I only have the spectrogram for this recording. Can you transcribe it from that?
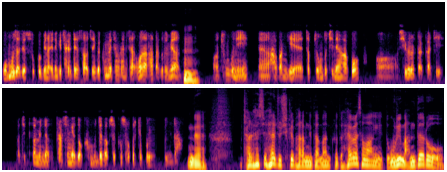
원부자재 수급이나 이런 게 잘 돼서 저희가 국내 생산이 잘 원활하다 그러면 음. 어, 충분히 어, 하반기에 접종도 진행하고 어 11월 달까지 집단 면역 달성에도 큰 문제가 없을 것으로 그렇게 보입니다. 네. 잘 해 주시길 바랍니다만 그래도 해외 상황이 또 우리 마음대로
